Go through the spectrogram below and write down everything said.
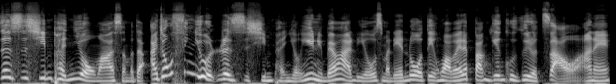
认识新朋友吗？什么的？I don't think you 认识新朋友，因为你没办法留什么联络电话，没得帮跟 QQ 的照啊呢。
